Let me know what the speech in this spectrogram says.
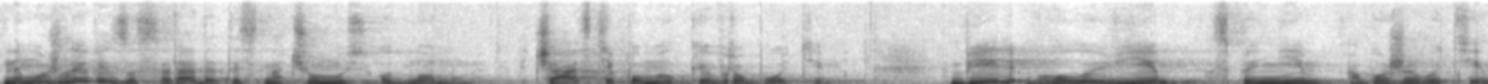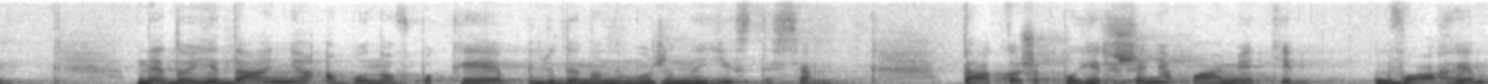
Неможливість зосередитись на чомусь одному. Часті помилки в роботі, біль в голові, спині або животі, недоїдання або навпаки людина не може наїстися. Також погіршення пам'яті, уваги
